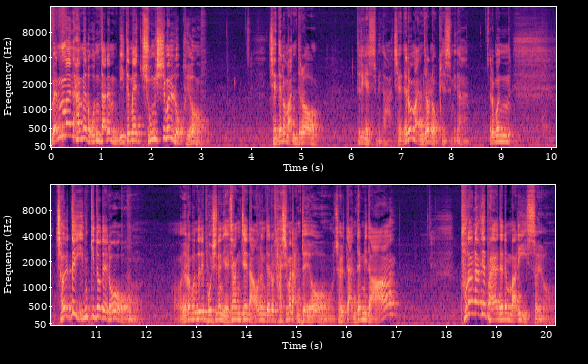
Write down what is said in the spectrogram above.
웬만하면 온다는 믿음의 중심을 놓고요. 제대로 만들어 드리겠습니다. 제대로 만들어 놓겠습니다. 여러분 절대 인기도대로 어, 여러분들이 보시는 예상제 나오는 대로 사시면 안 돼요. 절대 안 됩니다. 불안하게 봐야 되는 말이 있어요.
